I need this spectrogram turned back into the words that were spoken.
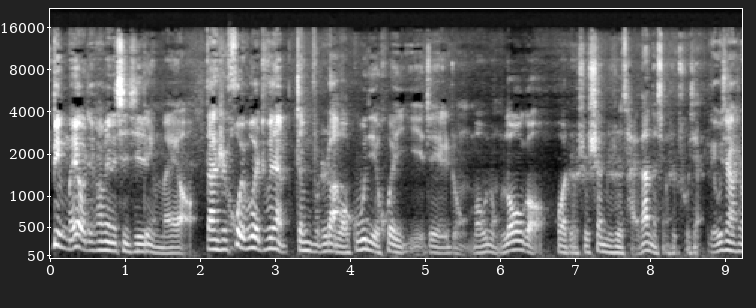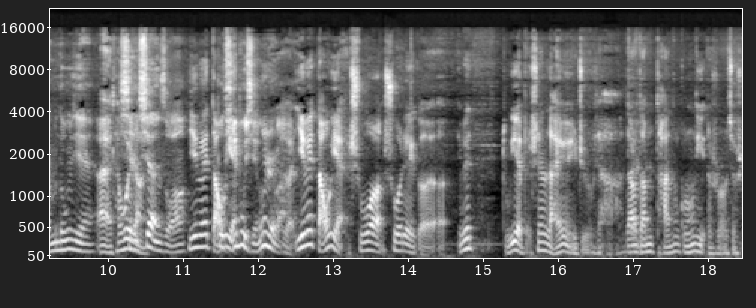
并没有这方面的信息，并没有。但是会不会出现，真不知道。我估计会以这种某种 logo 或者是甚至是彩蛋的形式出现。留下什么东西？哎他会让线线索，因为导演不行是吧？对，因为导演说说这个，因为毒液本身来源于蜘蛛侠啊，待会儿咱们谈谈共同体的时候就是。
